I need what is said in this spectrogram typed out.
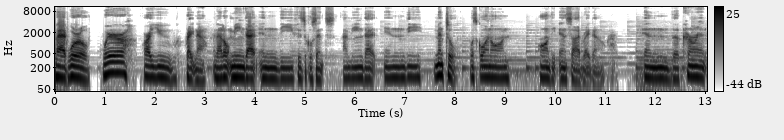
Mad world, where are you right now? And I don't mean that in the physical sense. I mean that in the mental, what's going on on the inside right now. In the current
